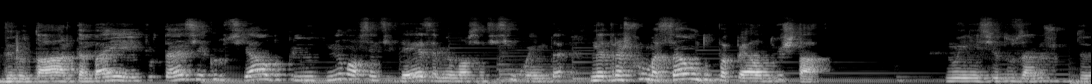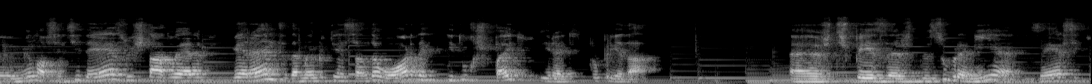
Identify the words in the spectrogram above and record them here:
De notar também a importância crucial do período de 1910 a 1950 na transformação do papel do Estado. No início dos anos de 1910, o Estado era garante da manutenção da ordem e do respeito do direito de propriedade. As despesas de soberania, exército,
